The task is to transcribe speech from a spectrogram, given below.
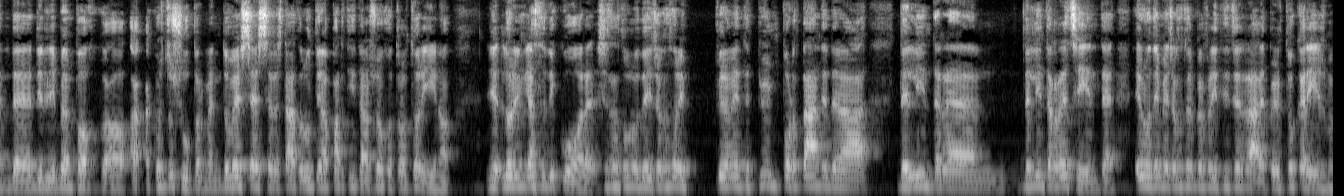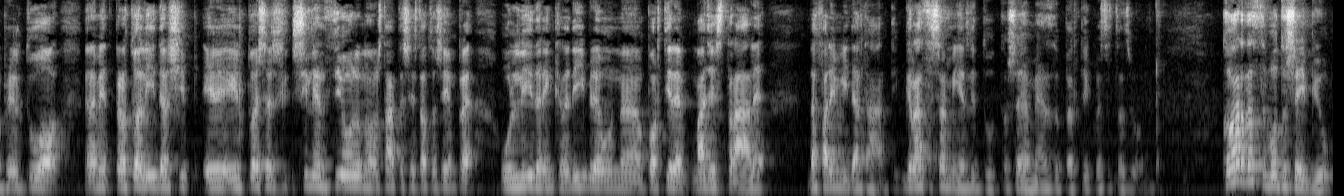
dirgli ben poco a, a, questo Superman. Dovesse essere stata l'ultima partita la sua contro il Torino, lo ringrazio di cuore. Sei stato uno dei giocatori veramente più importanti della, dell'Inter, dell'Inter recente e uno dei miei giocatori preferiti in generale per il tuo carisma, per, il tuo, per la tua leadership e il tuo essere silenzioso nonostante sei stato sempre un leader incredibile, un portiere magistrale da fare invidia a tanti. Grazie Samir di tutto, sei e mezzo per te questa stagione. Cordas voto 6 più.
